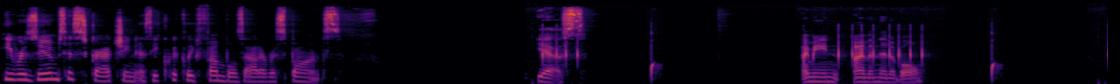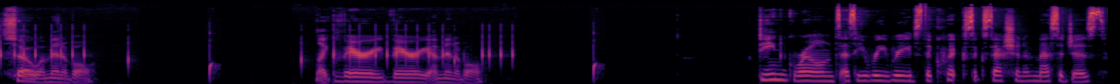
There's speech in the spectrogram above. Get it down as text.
He resumes his scratching as he quickly fumbles out a response. Yes. I mean, I'm amenable. So amenable. Like, very, very amenable. Dean groans as he rereads the quick succession of messages.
